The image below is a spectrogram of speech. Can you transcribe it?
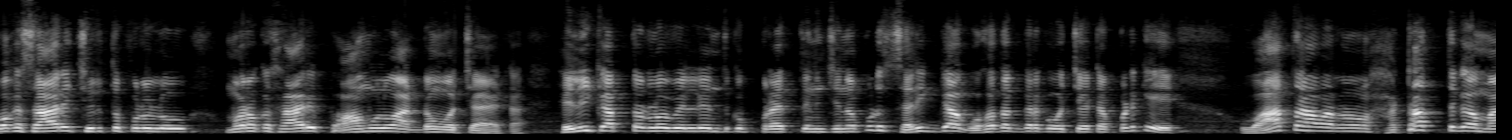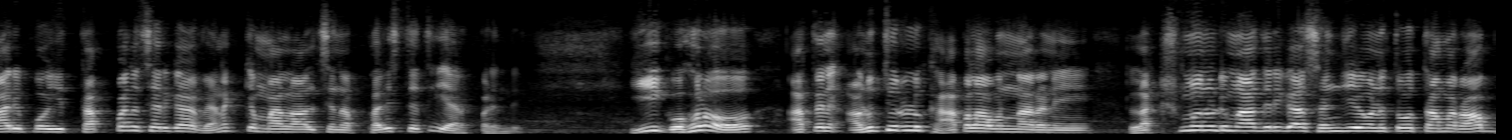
ఒకసారి చిరుతపులులు మరొకసారి పాములు అడ్డం వచ్చాయట. హెలికాప్టర్లో వెళ్ళేందుకు ప్రయత్నించినప్పుడు సరిగ్గా గుహ దగ్గరకు వచ్చేటప్పటికి వాతావరణం హఠాత్తుగా మారిపోయి తప్పనిసరిగా వెనక్కి మళ్ళాల్సిన పరిస్థితి ఏర్పడింది. ఈ గుహలో అతని అనుచరులు కాపలా ఉన్నారని లక్ష్మణుడి మాదిరిగా సంజీవనితో తమ రా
